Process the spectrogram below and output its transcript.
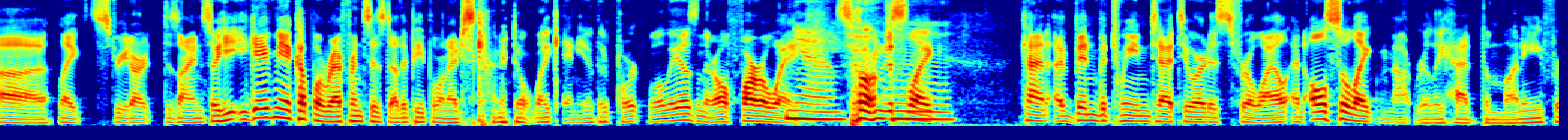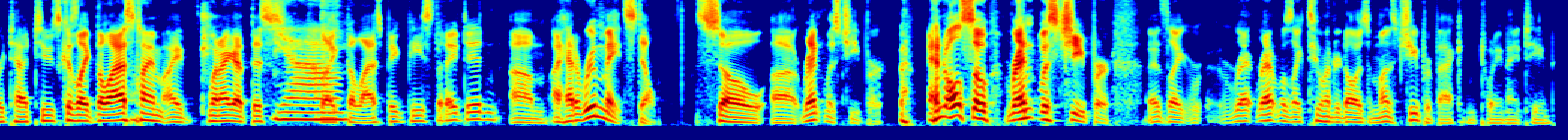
uh like street art design. So he, he gave me a couple references to other people and I just kind of don't like any of their portfolios and they're all far away. Yeah. so I'm just like kind of, I've been between tattoo artists for a while and also like not really had the money for tattoos cuz like the last time I when I got this Yeah. like the last big piece that I did, um I had a roommate still. So uh, rent was cheaper, and also rent was cheaper. It's like rent, rent was like two hundred dollars a month cheaper back in 2019.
